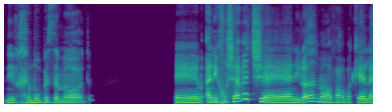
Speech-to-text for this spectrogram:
נלחמו בזה מאוד. אמ, אני חושבת שאני לא יודעת מה הוא עבר בכלא,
